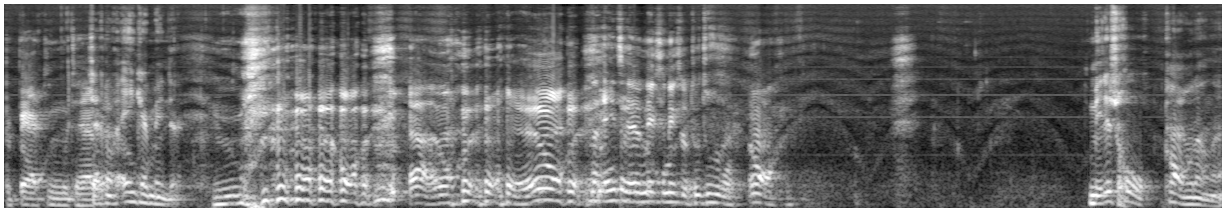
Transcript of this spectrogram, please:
beperking moeten Zeg hebben. nog één keer minder. ja, Nou, eens, er niks, niks op toe te voegen. ja. Middenschool krijgen we dan, hè?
